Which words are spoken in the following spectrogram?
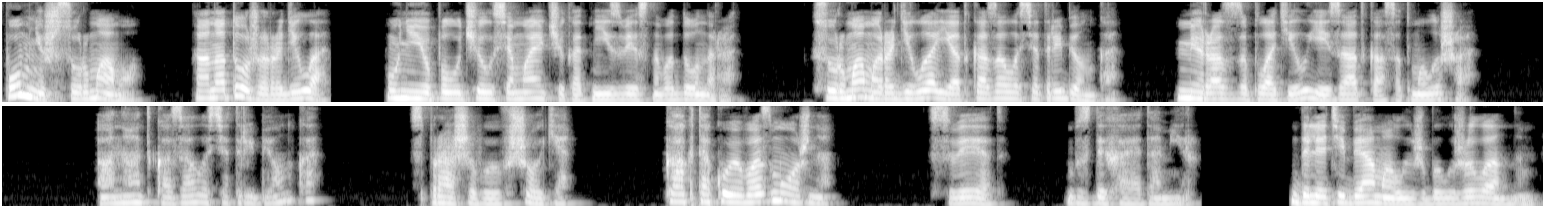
Помнишь Сурмаму? Она тоже родила. У нее получился мальчик от неизвестного донора. Сурмама родила и отказалась от ребенка. Мирас заплатил ей за отказ от малыша. Она отказалась от ребенка? Спрашиваю в шоке. Как такое возможно? Свет, вздыхает Амир. Для тебя малыш был желанным,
